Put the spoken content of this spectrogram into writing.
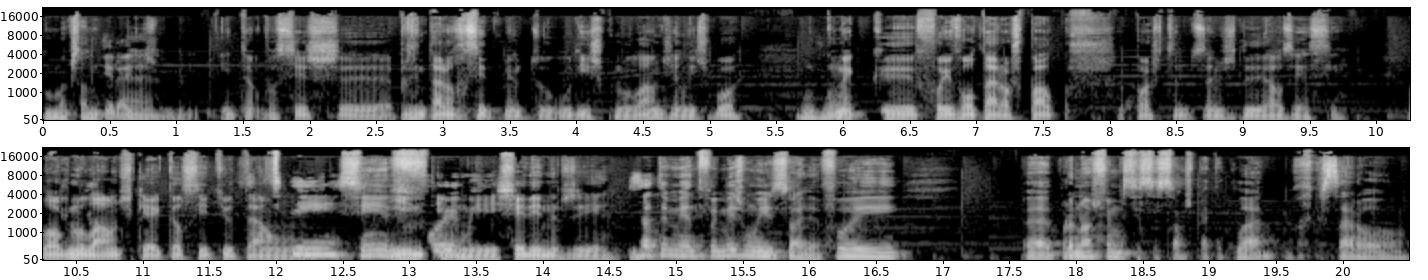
Uma questão de direitos. então, vocês uh, apresentaram recentemente o, o, disco no Lounge, em Lisboa. Uhum. Como é que foi voltar aos palcos após tantos anos de ausência? Logo no Lounge, que é aquele sítio tão sim, sim, íntimo foi... e cheio de energia. Exatamente, foi mesmo isso. Olha, foi. Uh, para nós foi uma sensação espetacular regressar ao,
